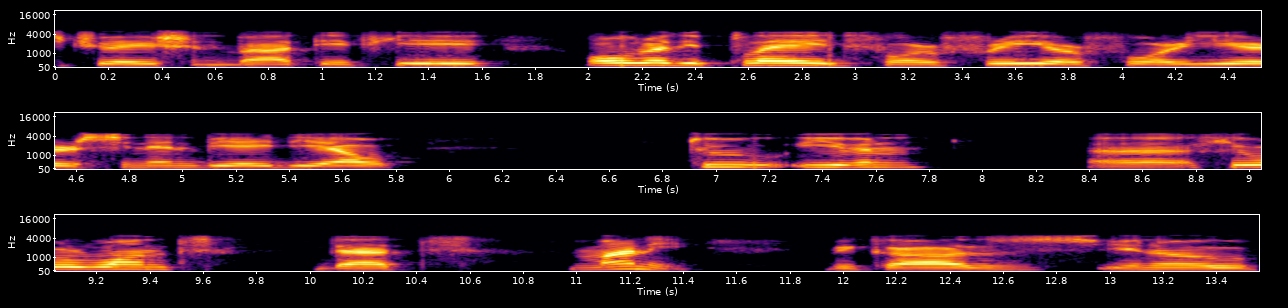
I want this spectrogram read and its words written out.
situation. But if he already played for three or four years in NBA DL, two even, uh, he will want that money because you know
